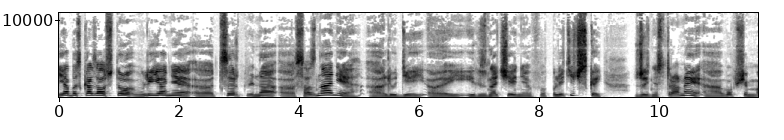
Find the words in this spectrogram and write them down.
я бы сказал, что влияние э, церкви на э, сознание э, людей, их значение в политической жизни страны, в общем,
